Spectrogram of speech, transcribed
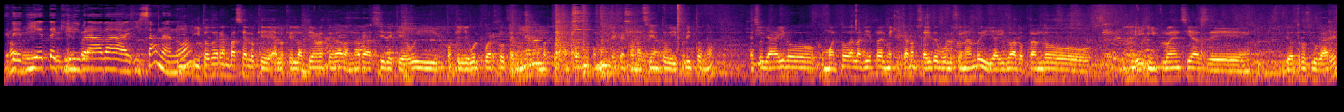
de, No, de- dieta de dieta. equilibrada y sana, ¿no? Y todo era en base a lo que a lo que la tierra te daba, no era así de que, uy, porque llegó el puerco, tenemos que comer todo con puerco, con manteca, con asiento y frito, ¿no? Eso ya ha ido, como en toda la dieta del mexicano, pues ha ido evolucionando y ha ido adoptando eh, influencias de, de otros lugares,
